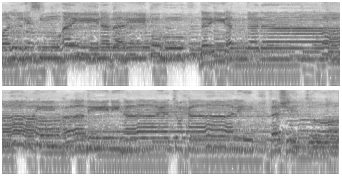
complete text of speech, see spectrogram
والاسم أين بريقه بين الثناء هذه نهاية حالي فرش التراب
